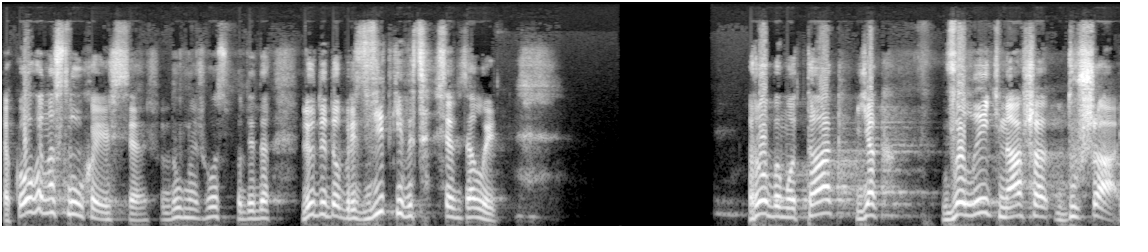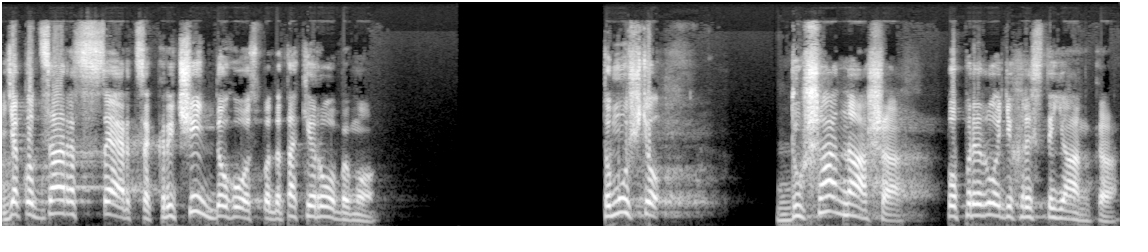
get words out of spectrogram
Такого наслухаєшся, що думаєш, Господи, да... люди добрі, звідки ви це все взяли? Робимо так, як велить наша душа. Як от зараз серце кричить до Господа, так і робимо. Тому що душа наша по природі християнка,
